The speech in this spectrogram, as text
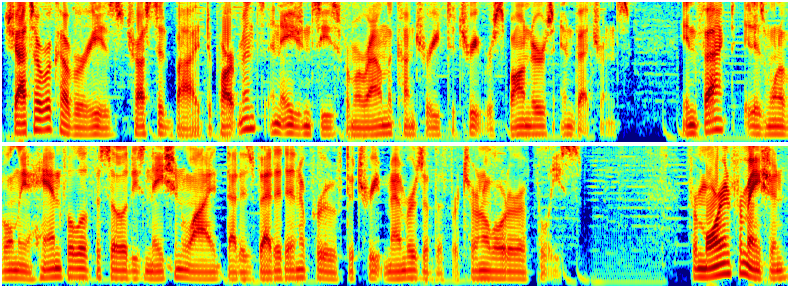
Chateau Recovery is trusted by departments and agencies from around the country to treat responders and veterans. In fact, it is one of only a handful of facilities nationwide that is vetted and approved to treat members of the Fraternal Order of Police. For more information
